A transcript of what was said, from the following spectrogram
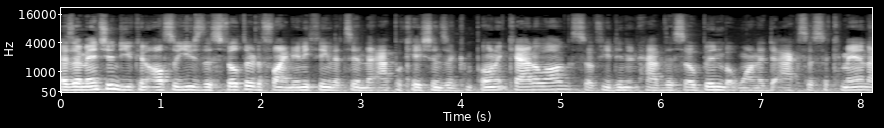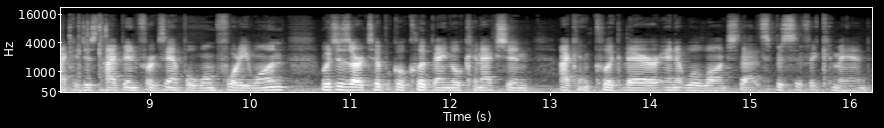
As I mentioned, you can also use this filter to find anything that's in the applications and component catalog. So if you didn't have this open but wanted to access a command, I could just type in, for example, 141, which is our typical clip angle connection. I can click there and it will launch that specific command.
